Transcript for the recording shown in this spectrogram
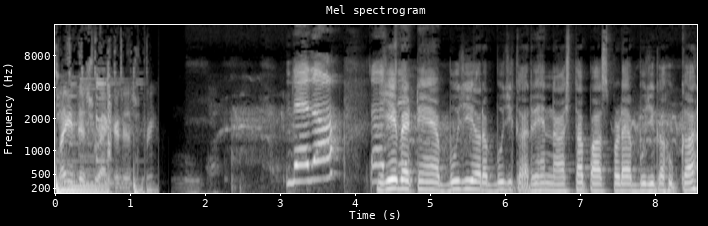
Play this record as free. ये बैठे हैं अब्बू जी और अब्बू जी कर रहे हैं नाश्ता पास पड़ा है अब्बू जी का हुक्का।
